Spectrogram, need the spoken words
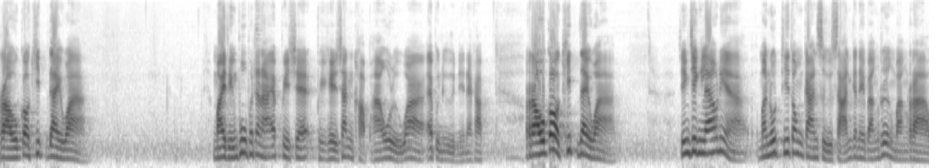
เราก็คิดได้ว่า หมายถึงผู้พัฒนาแอปพลิเคชัน Clubhouse หรือว่าแอปอื่นๆนี่นะครับ เราก็คิดได้ว่าจริง ๆ แล้วเนี่ยมนุษย์ที่ต้องการสื่อสารกันในบางเรื่องบางราว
